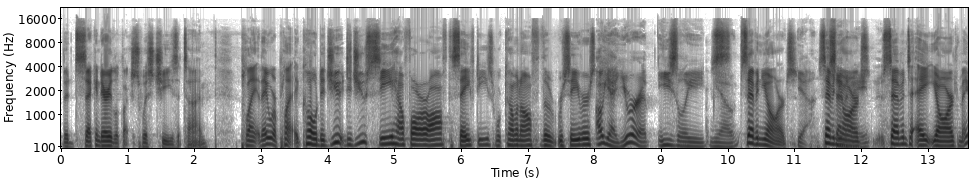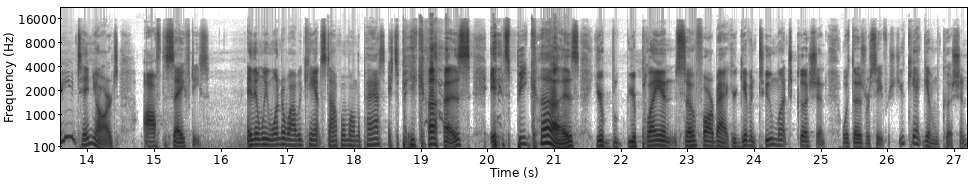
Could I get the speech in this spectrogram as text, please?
The secondary looked like Swiss cheese at time. Play, they were playing. Cole, did you did you see how far off the safeties were coming off the receivers? Oh yeah, you were easily you know seven yards. Yeah, seven, seven, yards, seven to eight yards, maybe even ten yards off the safeties. And then we wonder why we can't stop them on the pass. It's because it's because you're you're playing so far back. You're giving too much cushion with those receivers. You can't give them cushion.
